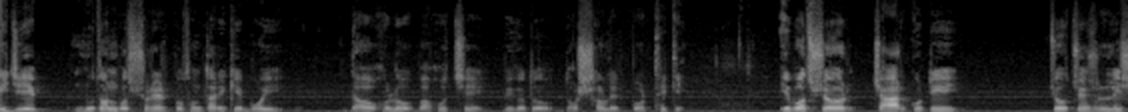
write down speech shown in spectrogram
এই যে নূতন বৎসরের প্রথম তারিখে বই দেওয়া হলো বা হচ্ছে বিগত দশ সালের পর থেকে, এবছর চার কোটি চৌচল্লিশ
